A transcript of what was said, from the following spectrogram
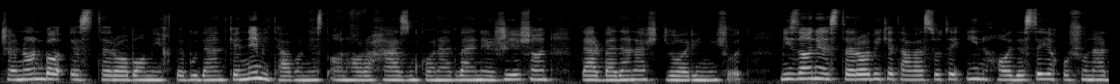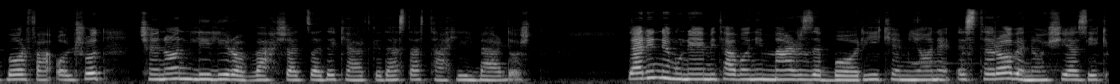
چنان با استراب آمیخته بودند که نمی توانست آنها را هضم کند و انرژیشان در بدنش جاری می شد. میزان استرابی که توسط این حادثه خشونتبار فعال شد چنان لیلی را وحشت زده کرد که دست از تحلیل برداشت. در این نمونه می توانیم مرز باری که میان استراب ناشی از یک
